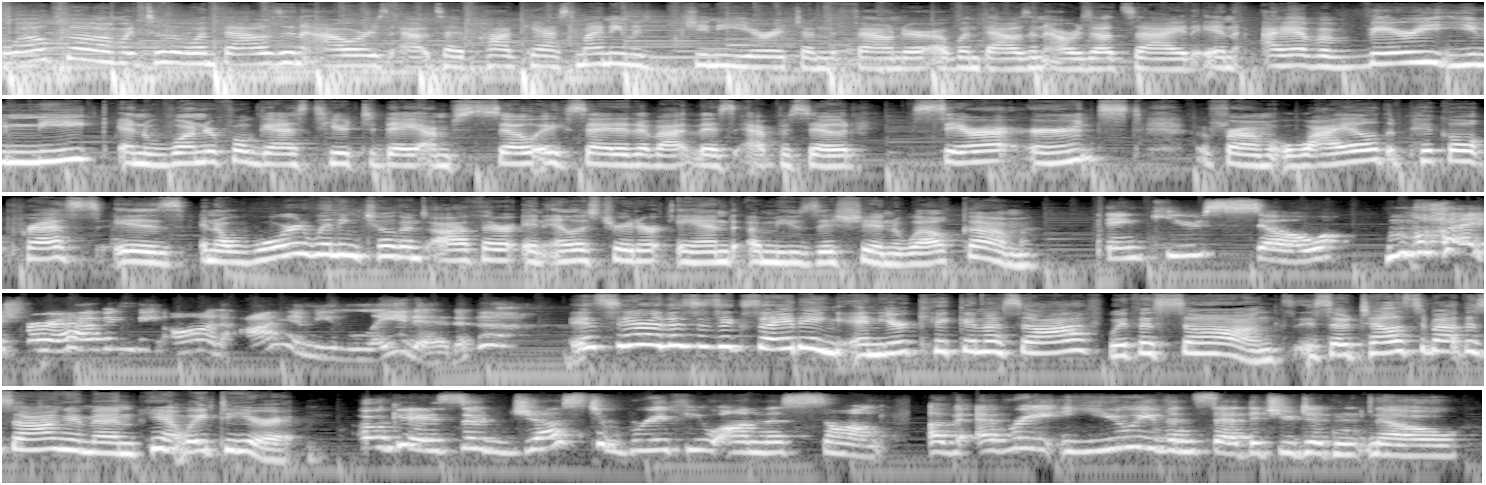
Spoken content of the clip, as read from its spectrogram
Welcome to the 1000 Hours Outside podcast. My name is Ginny Yurich. I'm the founder of 1000 Hours Outside, and I have a very unique and wonderful guest here today. I'm so excited about this episode. Sara Ernst from Wild Pickle Press is an award winning children's author, an illustrator, and a musician. Welcome. Thank you so much for having me on. I am elated. It's Sara, this is exciting. And you're kicking us off with a song. So tell us about the song and then can't wait to hear it. Okay, so just to brief you on this song, of every, you even said that you didn't know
